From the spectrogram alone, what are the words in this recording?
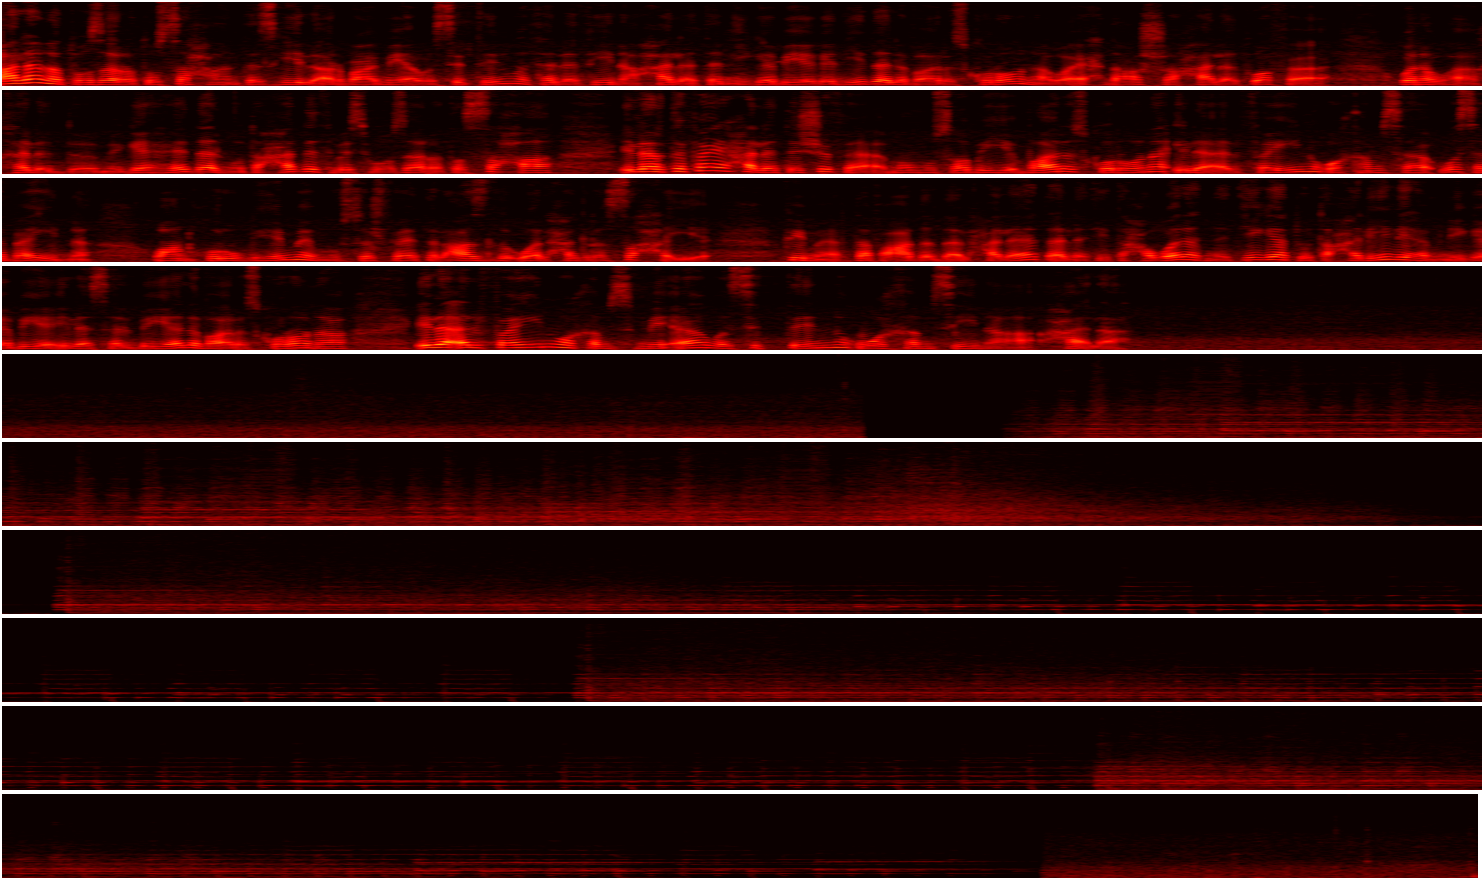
أعلنت وزارة الصحة عن تسجيل 436 حالة إيجابية جديدة لفيروس كورونا و11 حالة وفاة. ونوه خالد مجاهد المتحدث باسم وزارة الصحة إلى ارتفاع حالات الشفاء من مصابي فيروس كورونا إلى 2075 وعن خروجهم من مستشفيات العزل والحجر الصحي. فيما ارتفع عدد الحالات التي تحولت نتيجة تحاليلها من إيجابية إلى سلبية لفيروس كورونا إلى 2556 حالة.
